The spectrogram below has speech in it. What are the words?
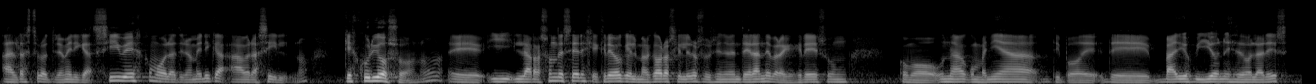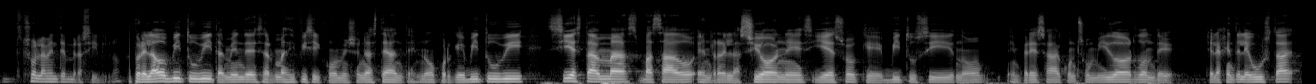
al resto de Latinoamérica. Sí ves como Latinoamérica a Brasil, ¿no? Que es curioso, ¿no? Eh, y la razón de ser es que creo que el mercado brasileño es suficientemente grande para que crees un como una compañía tipo de, varios billones de dólares solamente en Brasil. ¿no? Por el lado B2B también debe ser más difícil, como mencionaste antes, ¿no? porque B2B sí está más basado en relaciones y eso que B2C, ¿no? empresa consumidor, donde si a la gente le gusta,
